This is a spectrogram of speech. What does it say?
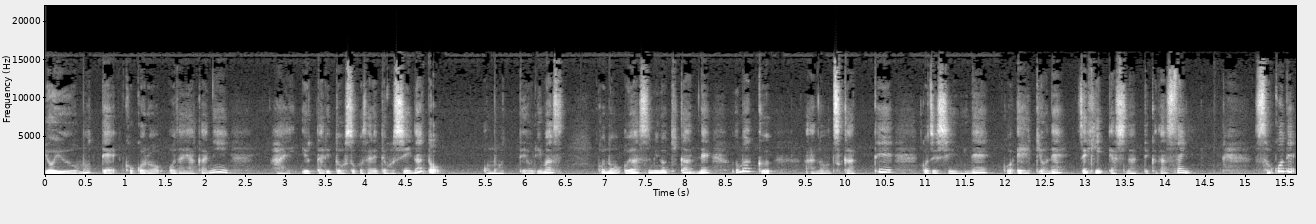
余裕を持って心穏やかに、はい、ゆったりと過ごされてほしいなと思っております。このお休みの期間ねうまくあの使ってご自身にねこう英気をね是非養ってください。そこで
